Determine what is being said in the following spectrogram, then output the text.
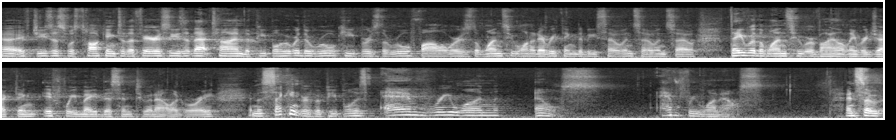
uh, if Jesus was talking to the Pharisees at that time, the people who were the rule keepers, the rule followers, the ones who wanted everything to be so and so and so, they were the ones who were violently rejecting if we made this into an allegory. And the second group of people is everyone else. Everyone else. And so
